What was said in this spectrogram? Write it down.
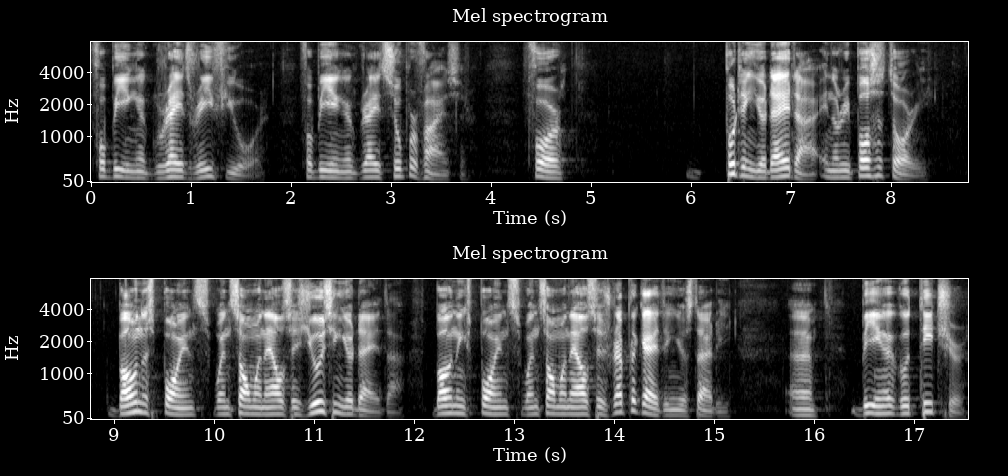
for being a great reviewer, for being a great supervisor, for putting your data in a repository, bonus points when someone else is using your data, bonus points when someone else is replicating your study, uh, being a good teacher.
